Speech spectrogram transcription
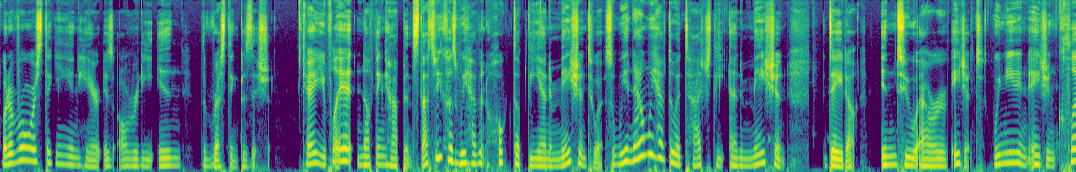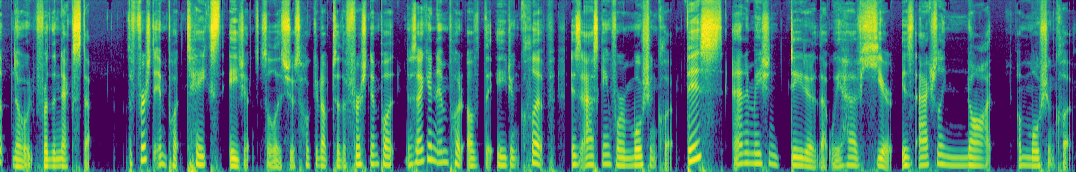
Whatever we're sticking in here is already in the resting position. Okay, you play it, nothing happens. That's because we haven't hooked up the animation to it. So we now we have to attach the animation data into our agent. We need an agent clip node for the next step. The first input takes agent. So let's just hook it up to the first input. The second input of the agent clip is asking for a motion clip. This animation data that we have here is actually not a motion clip.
